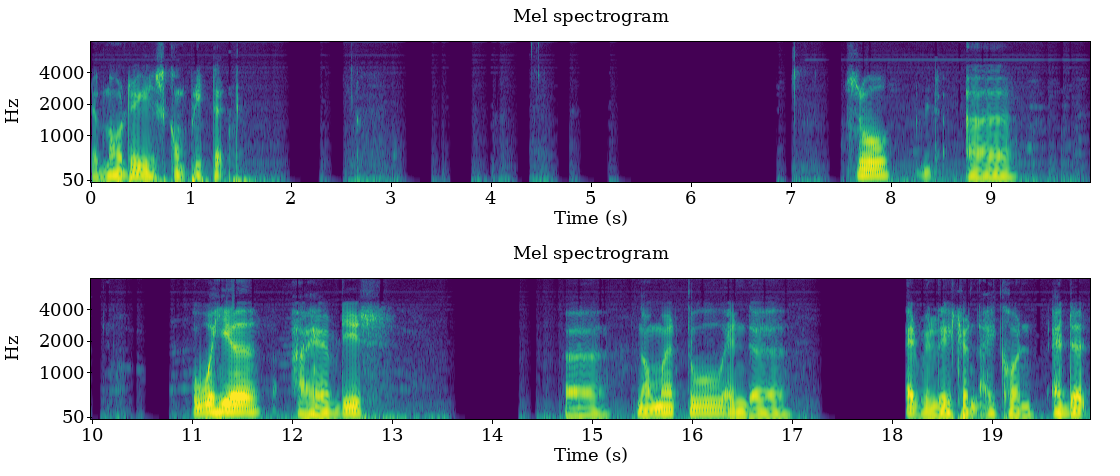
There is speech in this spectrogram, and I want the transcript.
the model is completed. So uh, over here I have this uh, normal tool and the add relation icon added.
